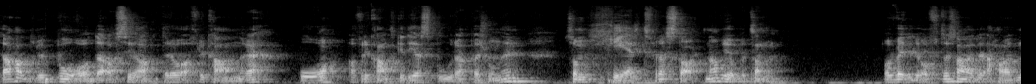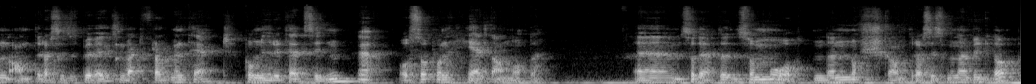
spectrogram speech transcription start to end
da hadde du både asiatere og afrikanere og afrikanske diasporapersoner som helt fra starten av jobbet sammen. Og veldig ofte så har, har den antirasistiske bevegelsen vært fragmentert på minoritetssiden, Ja. også på en helt annen måte. Eh, Så, det at det, så måten den norske antirasismen er bygd opp,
